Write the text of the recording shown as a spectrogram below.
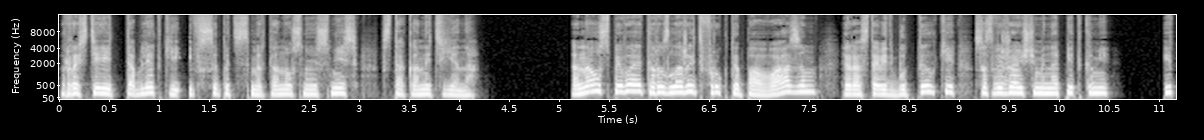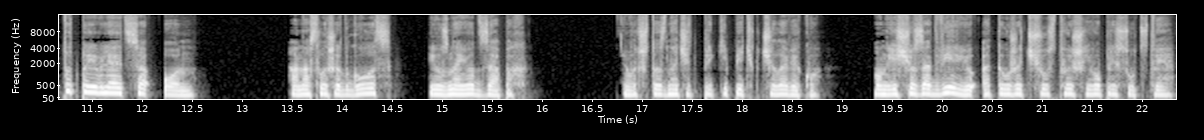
растереть таблетки и всыпать смертоносную смесь в стакан Этьена. Она успевает разложить фрукты по вазам и расставить бутылки со освежающими напитками, и тут появляется он. Она слышит голос и узнает запах. Вот что значит прикипеть к человеку. Он еще за дверью, а ты уже чувствуешь его присутствие.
